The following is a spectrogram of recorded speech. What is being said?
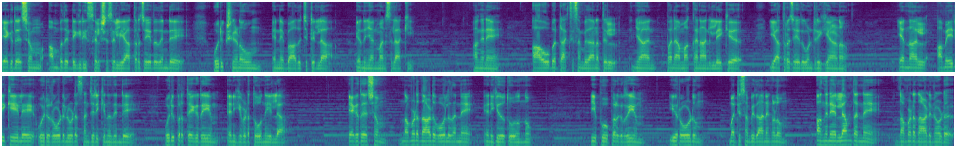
ഏകദേശം അമ്പത് ഡിഗ്രി സെൽഷ്യസിൽ യാത്ര ചെയ്തതിന്റെ ഒരു ക്ഷീണവും എന്നെ ബാധിച്ചിട്ടില്ല എന്ന് ഞാൻ മനസ്സിലാക്കി. അങ്ങനെ ആ ഊബർ ടാക്സി സംവിധാനത്തിൽ ഞാൻ പനാമ കനാലിലേക്ക് യാത്ര ചെയ്തുകൊണ്ടിരിക്കുകയാണ്. എന്നാൽ അമേരിക്കയിലെ ഒരു റോഡിലൂടെ സഞ്ചരിക്കുന്നതിന്റെ ഒരു പ്രത്യേകതയും എനിക്കിവിടെ തോന്നിയില്ല. ഏകദേശം നമ്മുടെ നാട് പോലെ തന്നെ എനിക്കിത് തോന്നുന്നു. ഈ ഭൂപ്രകൃതിയും ഈ റോഡും മറ്റ് സംവിധാനങ്ങളും അങ്ങനെയെല്ലാം തന്നെ നമ്മുടെ നാടിനോട്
